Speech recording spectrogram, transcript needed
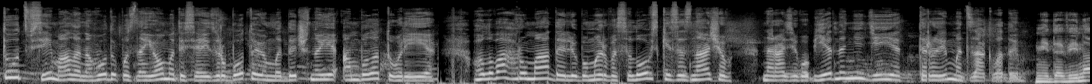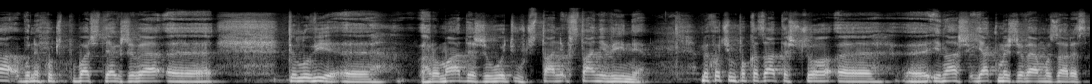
Тут всі мали нагоду познайомитися із роботою медичної амбулаторії. Голова громади Любомир Веселовський зазначив, наразі в об'єднанні діє три медзаклади. Ніде війна, вони хочуть побачити, як живе е, тилові е, громади, живуть у стані, в стані війни. Ми хочемо показати, що е, е, і наш, як ми живемо зараз,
